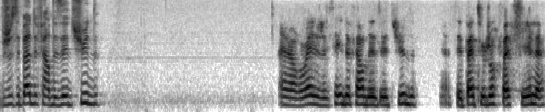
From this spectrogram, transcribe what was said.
je sais pas, de faire des études? Alors ouais, j'essaye de faire des études. C'est pas toujours facile.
